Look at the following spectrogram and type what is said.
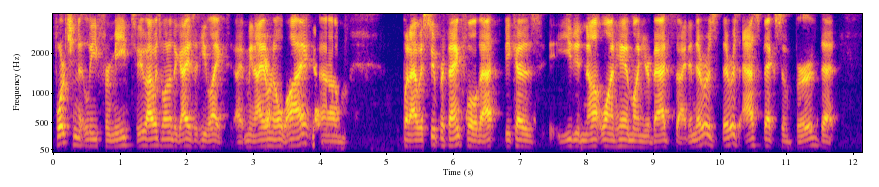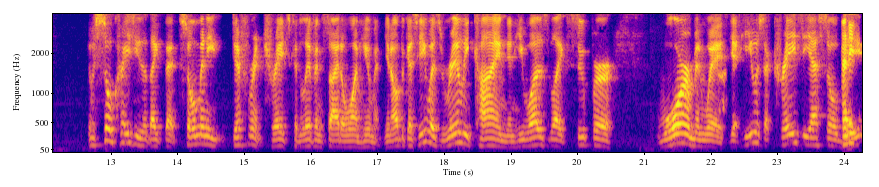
fortunately for me too, I was one of the guys that he liked. I mean, I don't know why, um, but I was super thankful that because you did not want him on your bad side, and there was there was aspects of Bird that it was so crazy that like that so many different traits could live inside of one human, you know, because he was really kind and he was like super warm in ways, yet he was a crazy SOB. And he,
